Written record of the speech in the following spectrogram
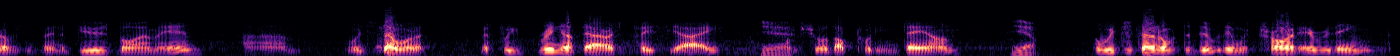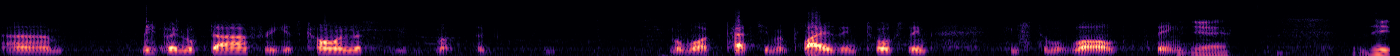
obviously been abused by a man. Um, we just don't want to. If we ring up the RSPCA, Yeah. I'm sure they'll put him down. Yeah. And we just don't know what to do with him. We've tried everything. Um, he's been looked after. He gets kindness. My, the, my wife pats him and plays him, talks to him. He's still a wild thing. Yeah. The,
